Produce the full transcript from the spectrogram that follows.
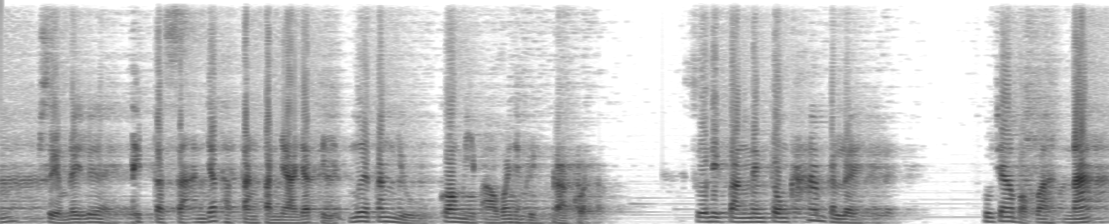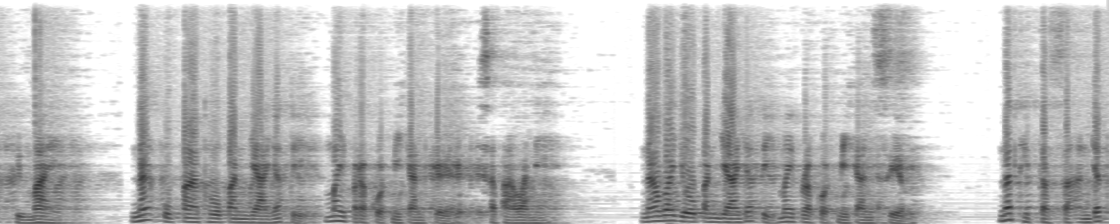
มเสื่อมเรื่อยๆทิฏฐสารยัตตังปัญญายติ เมื่อตั้งอยู่ก็มีภาวะอย่างอื่นปรากฏ ส่วนอีกฝั่งหนึ่งตรงข้ามกันเลยพระเจ้าบอกว่า ณคือไม่ ณอุปาโทปัญญายติไม่ปรากฏมีการเกิดสภาวะนี้นวโยปัญญายติไม่ปรากฏมีการเสื่อมนัตถิตัสสะอัญญต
